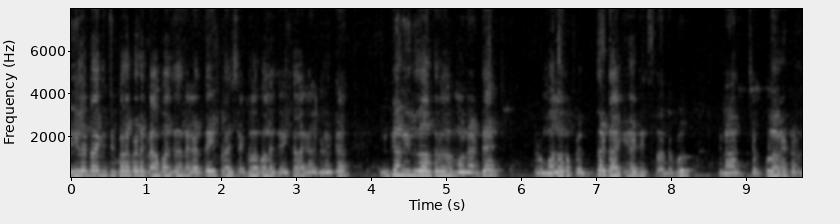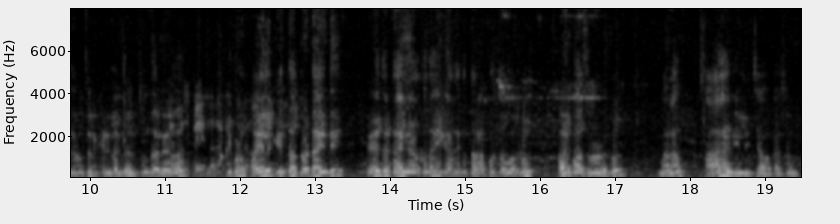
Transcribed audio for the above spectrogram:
నీళ్ళ ట్యాంక్ తిప్పలపేట గ్రామ పంచాయతీలో కడితే ఇప్పుడు శంకులపల్లి జైతాల కలిపినాక ఇంకా నీళ్ళు తాగుతున్నారు మొన్న అంటే ఇప్పుడు మళ్ళీ ఒక పెద్ద ట్యాంక్ కట్టించినందుకు నా చెప్పులు అనేటువంటి తిరుగుతున్న ఇక్కడ ఇలా వెళ్తుందో లేదో ఇప్పుడు ఫైల్ ఇంత దొడ్డ అయింది ఏదైతే ట్యాంక్ కడుతుందో ఇక అందుకు ధరపూర్ వరకు బైపాస్ రోడ్డుకు మనం చాలా నీళ్ళు ఇచ్చే అవకాశం ఉంది.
